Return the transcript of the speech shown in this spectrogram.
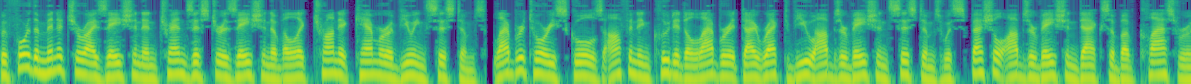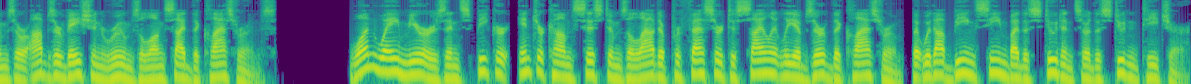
Before the miniaturization and transistorization of electronic camera viewing systems, laboratory schools often included elaborate direct view observation systems with special observation decks above classrooms or observation rooms alongside the classrooms. One-way mirrors and speaker, intercom systems allowed a professor to silently observe the classroom, but without being seen by the students or the student teacher.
